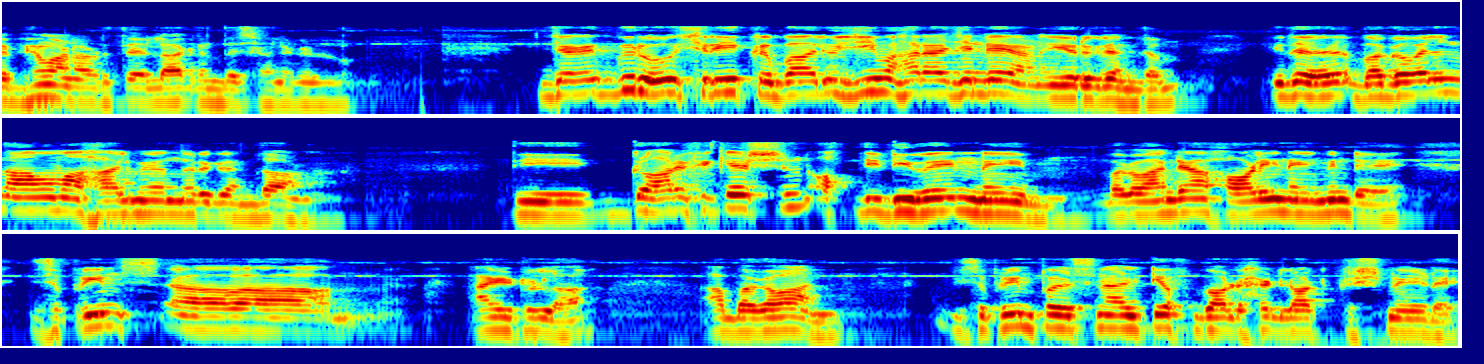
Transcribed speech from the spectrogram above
ലഭ്യമാണ് അവിടുത്തെ എല്ലാ ഗ്രന്ഥശാലകളിലും. ജഗദ്ഗുരു ശ്രീ കൃപാലുജി മഹാരാജിന്റെയാണ് ഈ ഒരു ഗ്രന്ഥം. ഇത് ഭഗവൽ നാമ മഹാത്മ്യം എന്നൊരു ഗ്രന്ഥമാണ്. The glorification of the divine name ഭഗവാന്റെ ആ ഹോളി നെയിമിന്റെ ദി സുപ്രീംസ് ആയിട്ടുള്ള ആ ഭഗവാൻ the supreme personality of Godhead Lord കൃഷ്ണയുടെ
